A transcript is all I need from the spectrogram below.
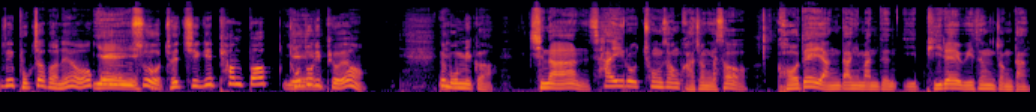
되게 복잡하네요. 예, 꼼수, 되치기, 편법, 예. 도돌이표요. 이게 뭡니까? 지난 4.15 총선 과정에서 거대 양당이 만든 이 비례위성정당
